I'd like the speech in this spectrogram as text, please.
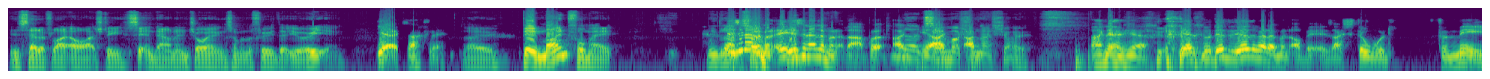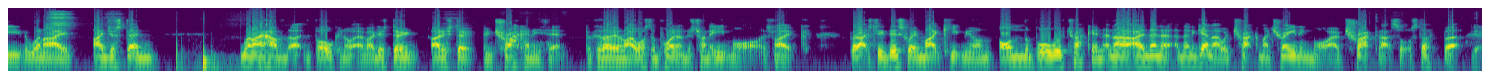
instead of like, oh, actually sitting down and enjoying some of the food that you were eating. Yeah, exactly. So being mindful, mate. We learned There's an so, element. It is an element of that, but I, learned yeah, so I, much I'm- from that show. I know, yeah. yeah the, the other element of it is I still would, for me, when I, I just then, when I have that bulking or whatever, I just don't, I just don't track anything because I don't like, what's the point? I'm just trying to eat more. It's like, but actually this way might keep me on, on the ball with tracking. And I, I then, and then again, I would track my training more. I would track that sort of stuff. But Yeah.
